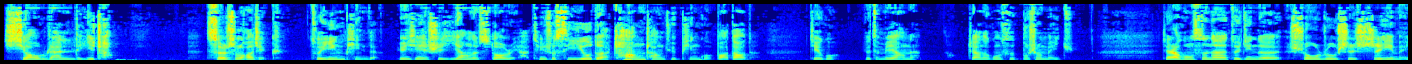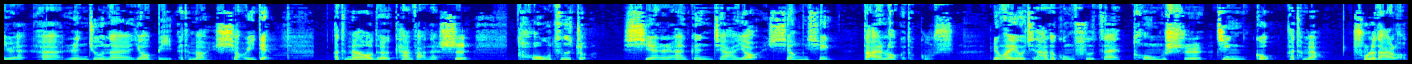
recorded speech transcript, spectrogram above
悄然离场。Search Logic 做音频的，原先也是一样的 story 啊。听说 CEO 都要常常去苹果报道的，结果又怎么样呢？这样的公司不胜枚举。这家公司呢，最近的收入是十亿美元，呃，仍旧呢要比 Atmel 小一点。Atmel 的看法呢是，投资者显然更加要相信 Dialog 的故事。另外也有其他的公司在同时竞购 Atmel，除了 Dialog，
